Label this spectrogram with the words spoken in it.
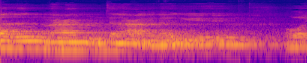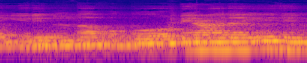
أنعمت عليهم غير المغضوب عليهم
